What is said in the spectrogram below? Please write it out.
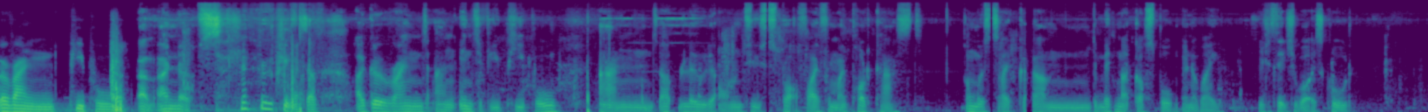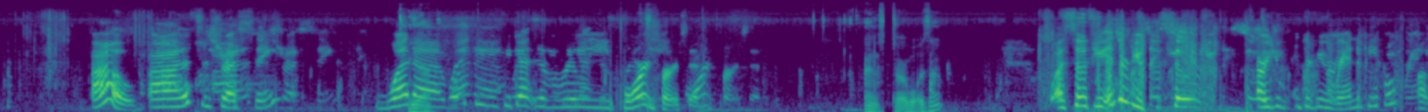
around people. Um, I know. Let me repeat myself. I go around and interview people and upload it onto Spotify for my podcast, almost like um the Midnight Gospel in a way, which is literally what it's called. Oh, uh, that's interesting. What Yeah. uh, what if you, if you get a really boring person? And sorry, what was that? Uh, So if you interview, so are you interviewing random people? Oh,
